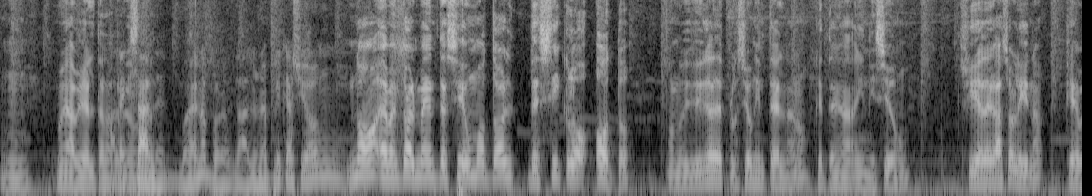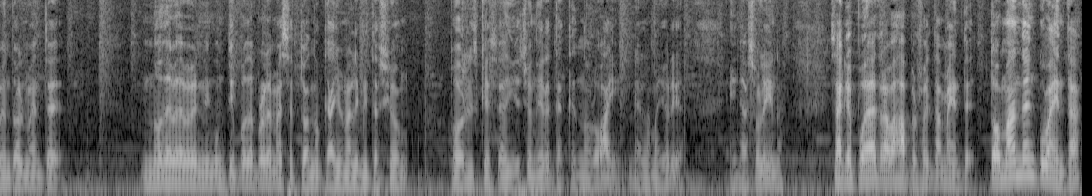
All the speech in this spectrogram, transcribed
Mm, muy abierta la Alexander, pregunta. bueno, pero dale una explicación. No, eventualmente si es un motor de ciclo Otto, cuando diga de explosión interna, ¿no? Que tenga ignición. Si es de gasolina, que eventualmente no debe de haber ningún tipo de problema, exceptuando que haya una limitación por el que sea inyección directa, que no lo hay en la mayoría, en gasolina. O sea que puede trabajar perfectamente. Tomando en cuenta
